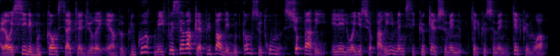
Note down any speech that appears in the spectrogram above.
Alors ici, les bootcamps, c'est vrai que la durée est un peu plus courte, mais il faut savoir que la plupart des bootcamps se trouvent sur Paris. Et les loyers sur Paris, même si c'est que quelques semaines, quelques semaines ou quelques mois,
